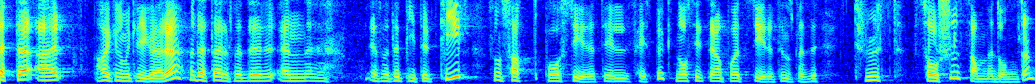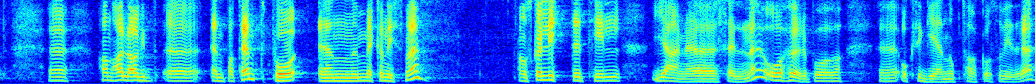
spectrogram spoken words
Dette er har ikke noe med krig å gjøre, men dette er en som heter, en, en som heter Peter Thiel, som satt på styret til Facebook. Nå sitter han på et styre til noe som heter Truth Social, sammen med Donald Trump. Eh, han har lagd eh, en patent på en mekanisme. Han skal lytte til hjernecellene og høre på eh, oksygenopptaket osv. Så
